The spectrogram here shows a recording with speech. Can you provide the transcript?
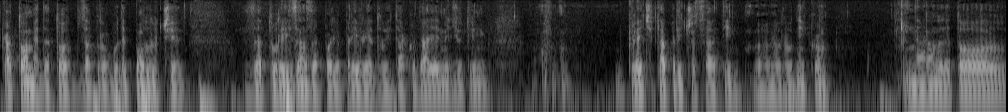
ka tome da to zapravo bude područje za turizam, za poljoprivredu i tako dalje. Međutim, kreće ta priča sa tim uh, rudnikom i naravno da to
